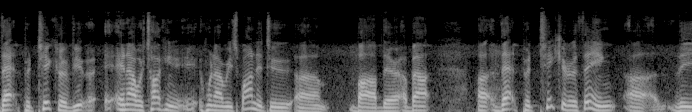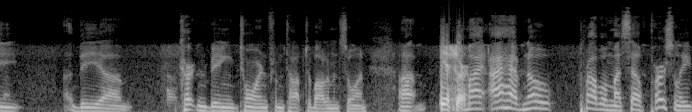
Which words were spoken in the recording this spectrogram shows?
that particular view, and I was talking when I responded to um, Bob there about uh, that particular thing, uh, the the um, curtain being torn from top to bottom and so on. Uh, yes, sir. My, I have no problem myself personally.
